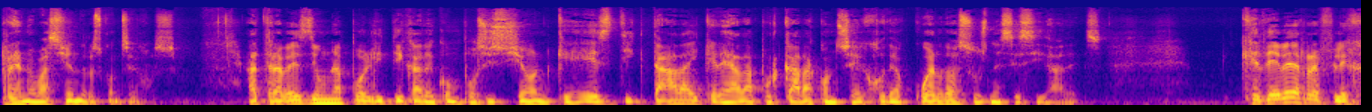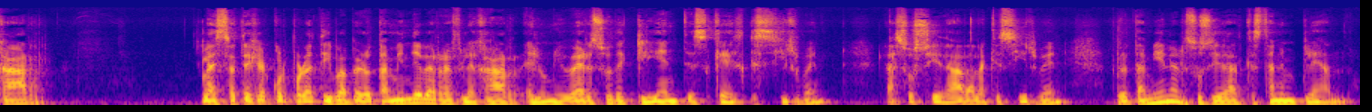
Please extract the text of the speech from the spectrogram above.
renovación de los consejos a través de una política de composición que es dictada y creada por cada consejo de acuerdo a sus necesidades, que debe reflejar la estrategia corporativa, pero también debe reflejar el universo de clientes que, sirven, la sociedad a la que sirven, pero también a la sociedad que están empleando.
